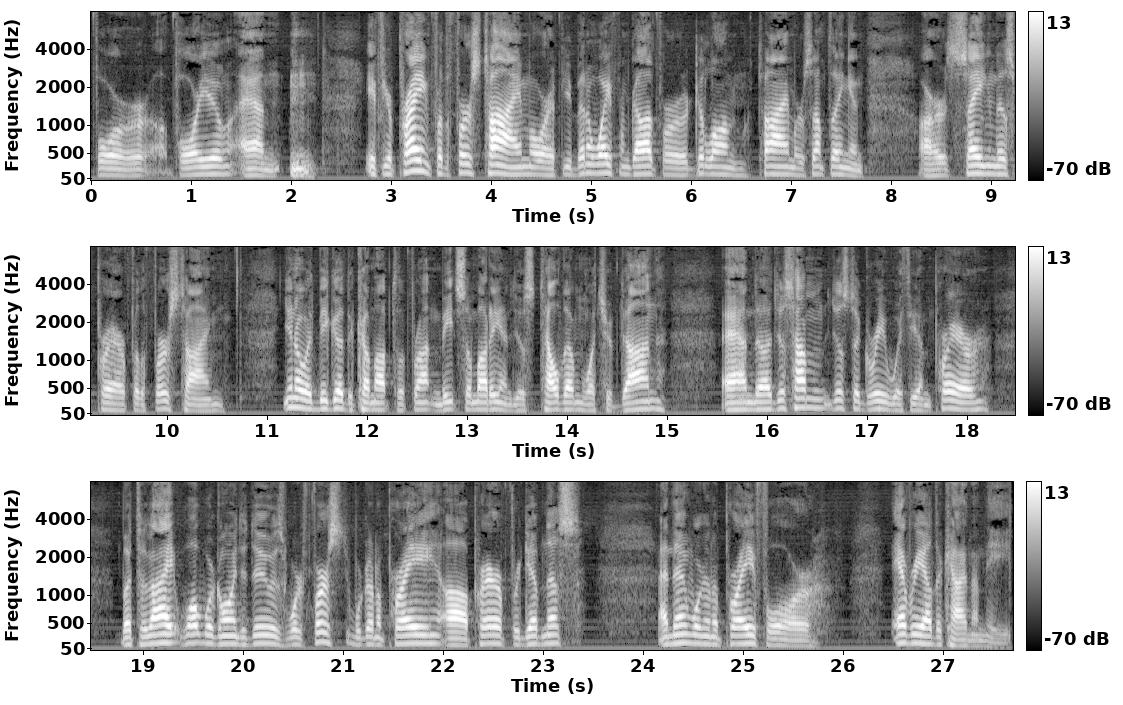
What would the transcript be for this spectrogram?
for for you. And if you're praying for the first time, or if you've been away from God for a good long time or something, and are saying this prayer for the first time, you know it'd be good to come up to the front and meet somebody and just tell them what you've done and uh, just have them just agree with you in prayer. But tonight, what we're going to do is we're first we're going to pray uh, prayer of forgiveness, and then we're going to pray for every other kind of need.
